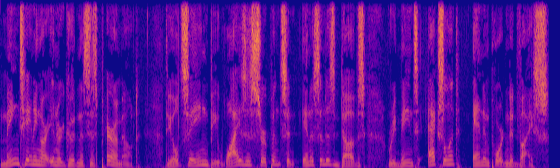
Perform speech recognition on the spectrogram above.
Maintaining our inner goodness is paramount. The old saying, be wise as serpents and innocent as doves, remains excellent and important advice.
